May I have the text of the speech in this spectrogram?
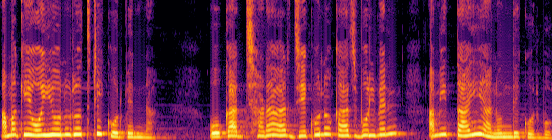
আমাকে ওই অনুরোধটি করবেন না। ও কাজ ছাড়া আর যে কোনো কাজ বলবেন, আমি তাই আনন্দে করব।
